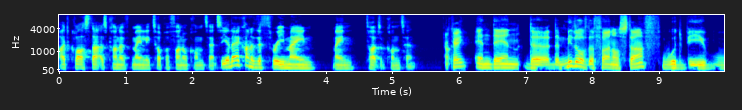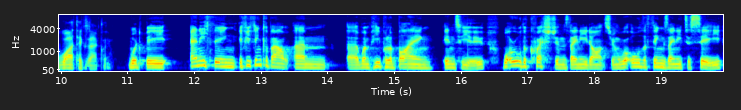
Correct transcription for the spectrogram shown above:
I'd class that as kind of mainly top of funnel content. So yeah, they're kind of the three main main types of content. Okay. And then the the middle of the funnel stuff would be what exactly? Would be anything if you think about um uh, when people are buying into you, what are all the questions they need answering? What are all the things they need to see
